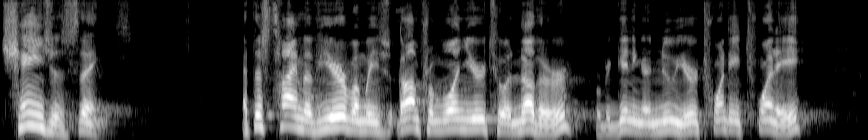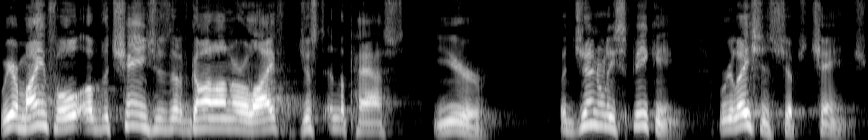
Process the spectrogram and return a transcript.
changes things. At this time of year, when we've gone from one year to another, we're beginning a new year, 2020, we are mindful of the changes that have gone on in our life just in the past year. But generally speaking, relationships change.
